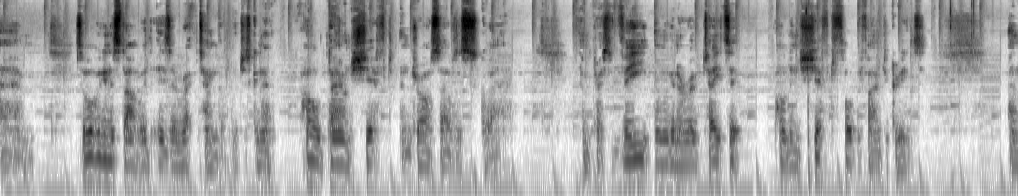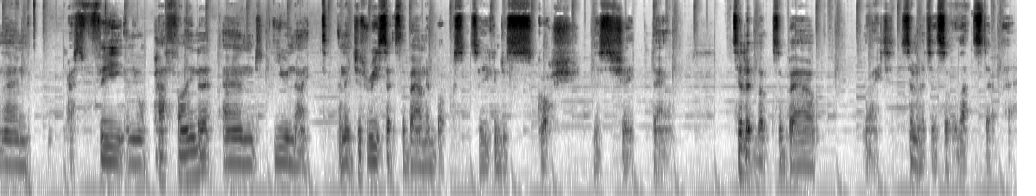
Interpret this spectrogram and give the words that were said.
Um, so what we're going to start with is a rectangle. We're just going to hold down shift and draw ourselves a square. Then press V and we're going to rotate it holding shift 45 degrees and then press V and you want Pathfinder and Unite and it just resets the bounding box so you can just squash this shape down till it looks about right, similar to sort of that step there.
